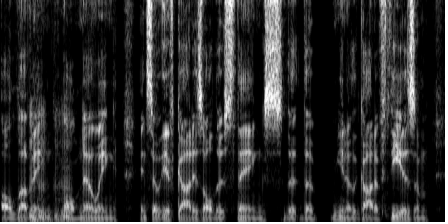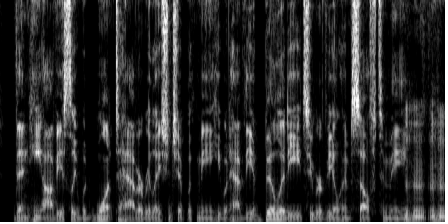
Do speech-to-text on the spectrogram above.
all loving, mm-hmm, mm-hmm. all knowing. And so, if God is all those things, the the you know the God of theism, then he obviously would want to have a relationship with me. He would have the ability to reveal himself to me. Mm-hmm, mm-hmm.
